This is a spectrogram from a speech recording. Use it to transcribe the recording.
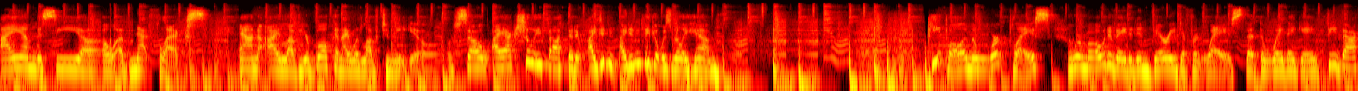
I am the CEO of Netflix and I love your book and I would love to meet you. So I actually thought that it, I didn't I didn't think it was really him people in the workplace were motivated in very different ways that the way they gave feedback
